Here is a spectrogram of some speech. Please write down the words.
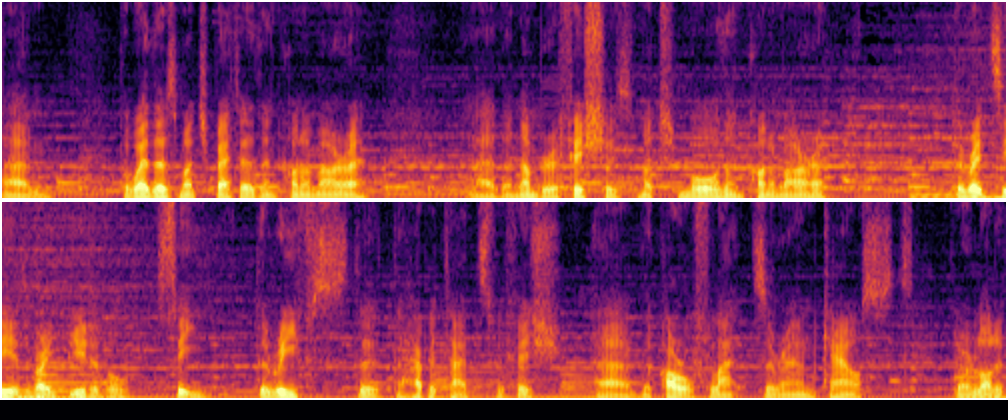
Um, the weather's much better than Connemara. Uh, the number of fish is much more than Connemara. The Red Sea is a very beautiful sea. The reefs, the, the habitats for fish, uh, the coral flats around KAUST. There are a lot of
